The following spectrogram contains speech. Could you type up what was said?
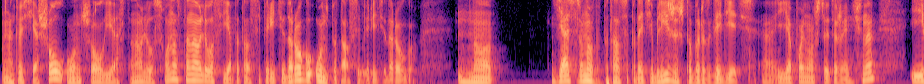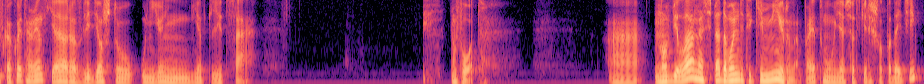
То есть я шел, он шел, я останавливался, он останавливался, я пытался перейти дорогу, он пытался перейти дорогу. Но я все равно попытался подойти ближе, чтобы разглядеть. И я понял, что это женщина. И в какой-то момент я разглядел, что у нее нет лица. Вот. А, но вела она себя довольно-таки мирно, поэтому я все-таки решил подойти.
